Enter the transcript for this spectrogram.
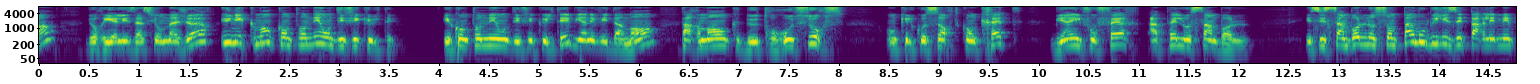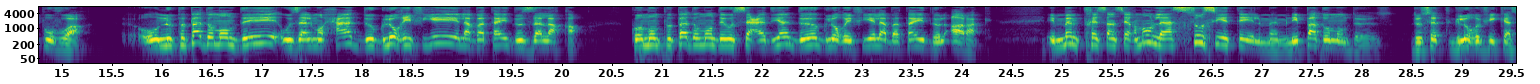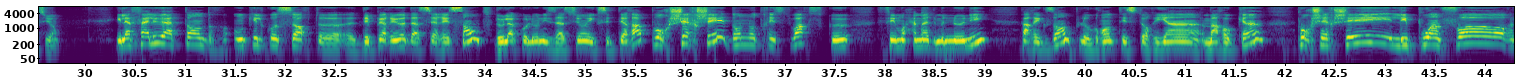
de réalisation majeure, uniquement quand on est en difficulté. Et quand on est en difficulté, bien évidemment, par manque de ressources en quelque sorte concrètes, bien il faut faire appel aux symboles. Et ces symboles ne sont pas mobilisés par les mêmes pouvoirs. On ne peut pas demander aux Almohades de glorifier la bataille de Zalaqa, comme on ne peut pas demander aux Saadiens de glorifier la bataille de l'Arak. Et même très sincèrement, la société elle-même n'est pas demandeuse de cette glorification. Il a fallu attendre en quelque sorte euh, des périodes assez récentes de la colonisation, etc., pour chercher dans notre histoire ce que fait Mohamed Mennouni, par exemple, le grand historien marocain, pour chercher les points forts,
